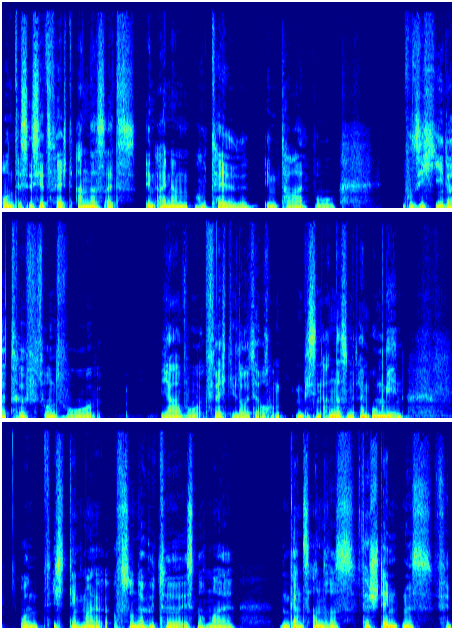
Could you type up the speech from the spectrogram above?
Und es ist jetzt vielleicht anders als in einem Hotel im Tal, wo, wo sich jeder trifft und wo, ja, wo vielleicht die Leute auch ein bisschen anders mit einem umgehen. Und ich denke mal, auf so einer Hütte ist nochmal ein ganz anderes Verständnis für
